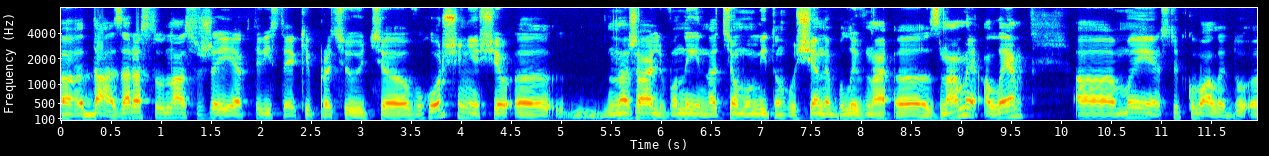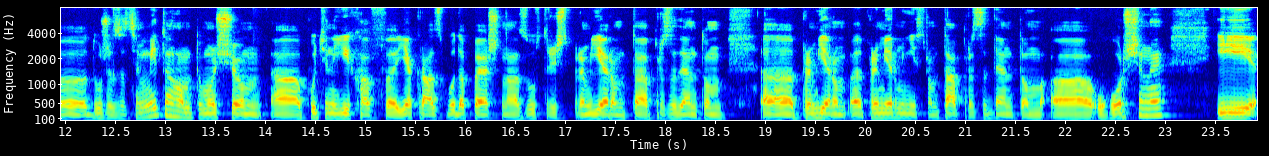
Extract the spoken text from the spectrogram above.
Е, да, зараз у нас вже є активісти, які працюють в Угорщині. Ще на жаль, вони на цьому мітингу ще не були з нами, але ми слідкували е, дуже за цим мітингом, тому що е, Путін їхав якраз в Будапешт на зустріч з прем'єром та президентом, е, прем'єром, е, прем'єр-міністром та президентом е, Угорщини. І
